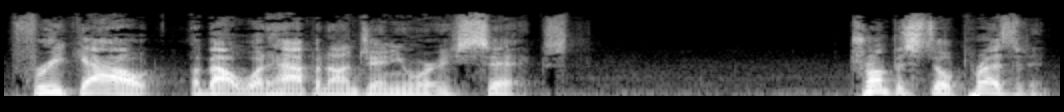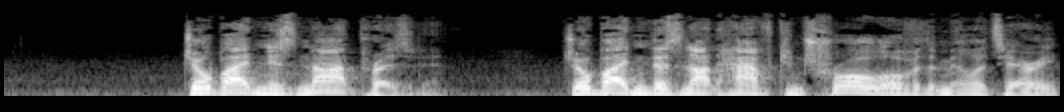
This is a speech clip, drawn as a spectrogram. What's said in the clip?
freak out about what happened on January 6th, Trump is still president. Joe Biden is not president. Joe Biden does not have control over the military.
